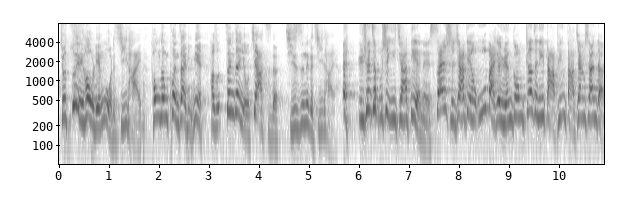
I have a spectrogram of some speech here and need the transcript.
就最后连我的机台通通困在里面。”他说：“真正有价值的其实是那个机台。”哎，宇轩，这不是一家店哎，三十家店，五百个员工跟着你打拼打江山的。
